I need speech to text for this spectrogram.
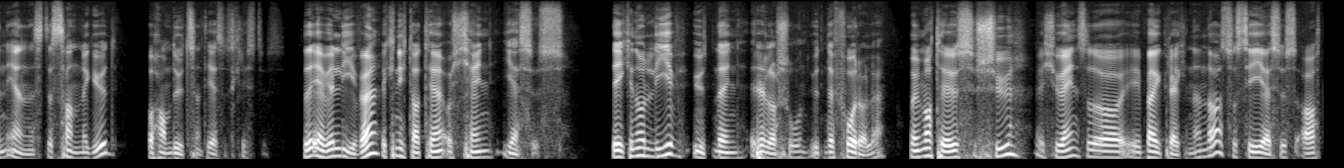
den eneste sanne Gud, og ham du utsendte Jesus Kristus. Så Det evige livet er knytta til å kjenne Jesus. Det er ikke noe liv uten den relasjonen, uten det forholdet. Og I Matteus 7, 21, så I bergprekenen da, så sier Jesus at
